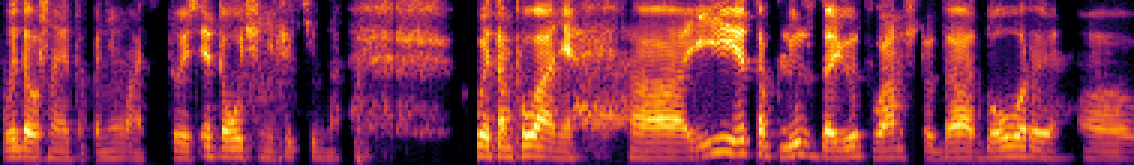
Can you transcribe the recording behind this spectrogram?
Вы должны это понимать. То есть это очень эффективно в этом плане. А, и это плюс дает вам, что да, доллары, а,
